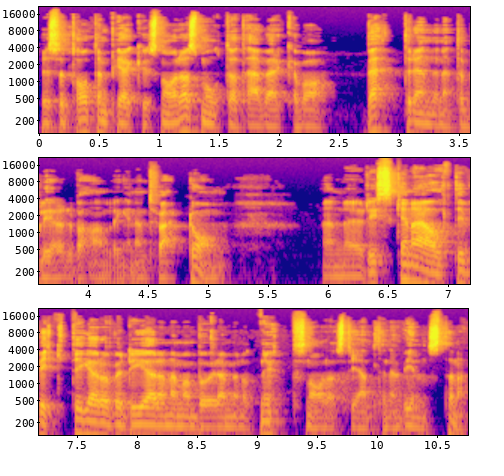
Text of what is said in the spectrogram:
resultaten pekar snarast mot att det här verkar vara bättre än den etablerade behandlingen än tvärtom. Men eh, riskerna är alltid viktigare att värdera när man börjar med något nytt snarast egentligen än vinsterna.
